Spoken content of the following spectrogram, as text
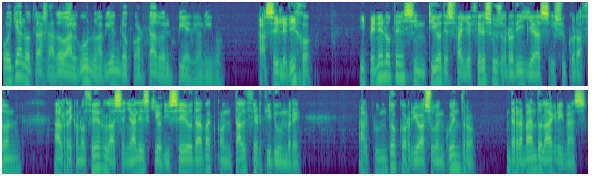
o ya lo trasladó alguno habiendo cortado el pie de olivo. Así le dijo. Y Penélope sintió desfallecer sus rodillas y su corazón al reconocer las señales que Odiseo daba con tal certidumbre. Al punto corrió a su encuentro, derramando lágrimas,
